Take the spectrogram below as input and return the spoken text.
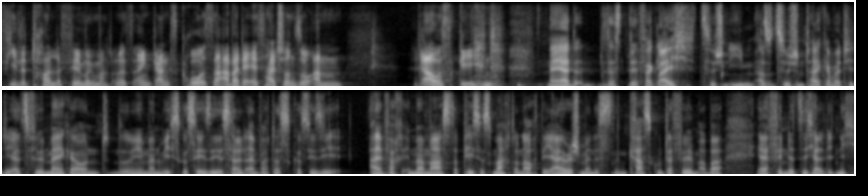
viele tolle Filme gemacht und ist ein ganz großer, aber der ist halt schon so am rausgehen. Naja, das, der Vergleich zwischen ihm, also zwischen Taika Waititi als Filmmaker und so jemand wie Scorsese ist halt einfach, dass Scorsese einfach immer Masterpieces macht und auch The Irishman ist ein krass guter Film, aber er findet sich halt nicht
